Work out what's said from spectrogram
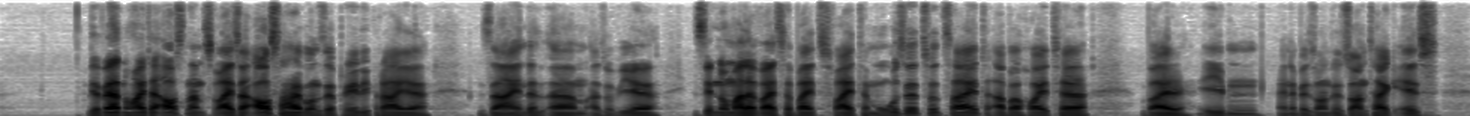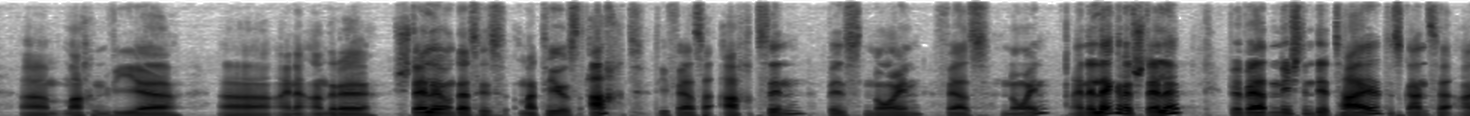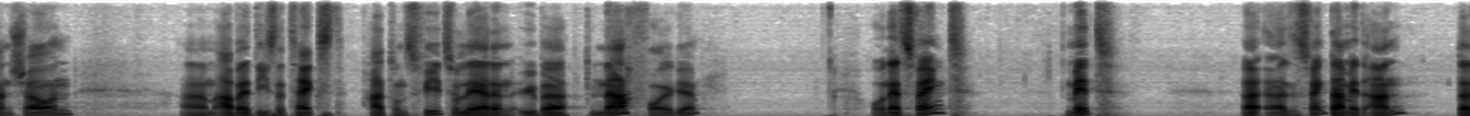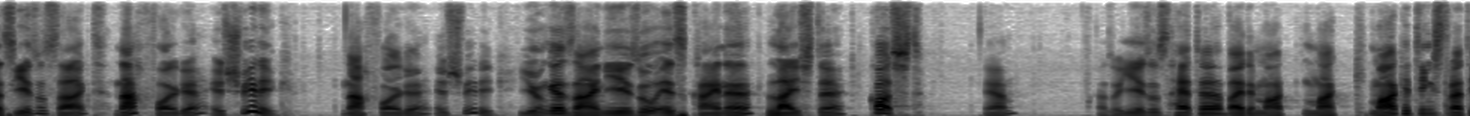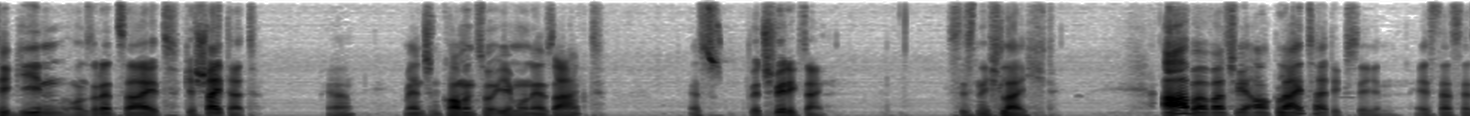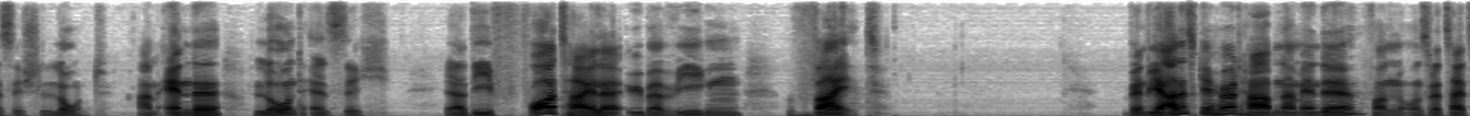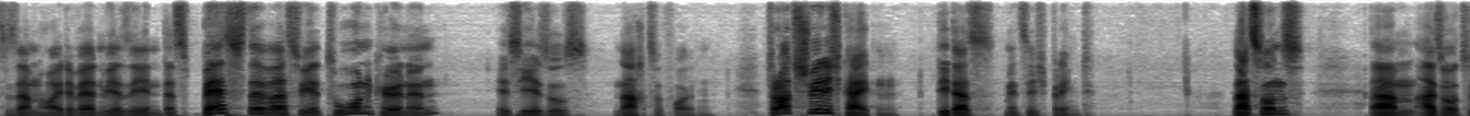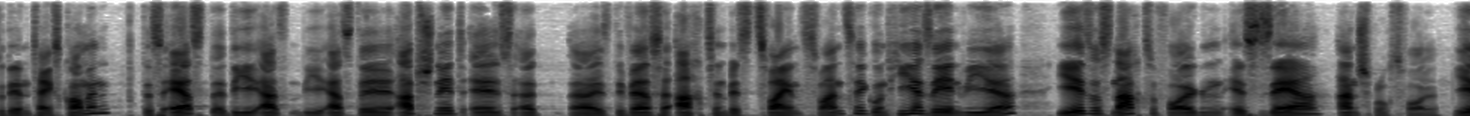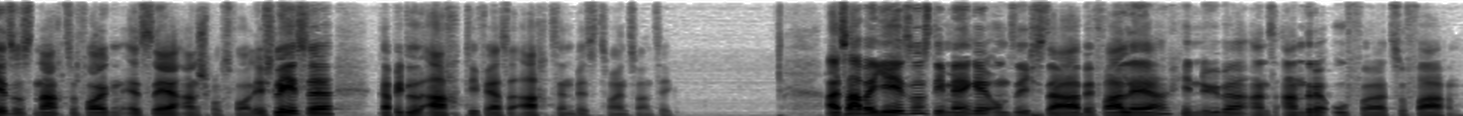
Wir werden heute ausnahmsweise außerhalb unserer Predigtreihe sein. Ähm, also wir sind normalerweise bei 2. Mose zurzeit, aber heute, weil eben ein besonderer Sonntag ist, ähm, machen wir äh, eine andere Stelle und das ist Matthäus 8, die Verse 18 bis 9, Vers 9. Eine längere Stelle. Wir werden nicht im Detail das Ganze anschauen, ähm, aber dieser Text hat uns viel zu lehren über Nachfolge. Und es fängt mit, äh, also es fängt damit an, dass Jesus sagt, Nachfolge ist schwierig. Nachfolge ist schwierig. Jünger sein Jesu ist keine leichte Kost. Ja? Also Jesus hätte bei den Marketingstrategien unserer Zeit gescheitert. Ja? Menschen kommen zu ihm und er sagt, es wird schwierig sein. Es ist nicht leicht. Aber was wir auch gleichzeitig sehen, ist, dass es sich lohnt. Am Ende lohnt es sich. Ja, die Vorteile überwiegen weit wenn wir alles gehört haben am Ende von unserer Zeit zusammen heute, werden wir sehen, das Beste, was wir tun können, ist Jesus nachzufolgen. Trotz Schwierigkeiten, die das mit sich bringt. Lass uns ähm, also zu dem Text kommen. Das erste, die, erste, die erste Abschnitt ist, äh, äh ist die Verse 18 bis 22 und hier sehen wir, Jesus nachzufolgen ist sehr anspruchsvoll. Jesus nachzufolgen ist sehr anspruchsvoll. Ich lese Kapitel 8, die Verse 18 bis 22. Als aber Jesus die Menge um sich sah, befahl er, hinüber ans andere Ufer zu fahren.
